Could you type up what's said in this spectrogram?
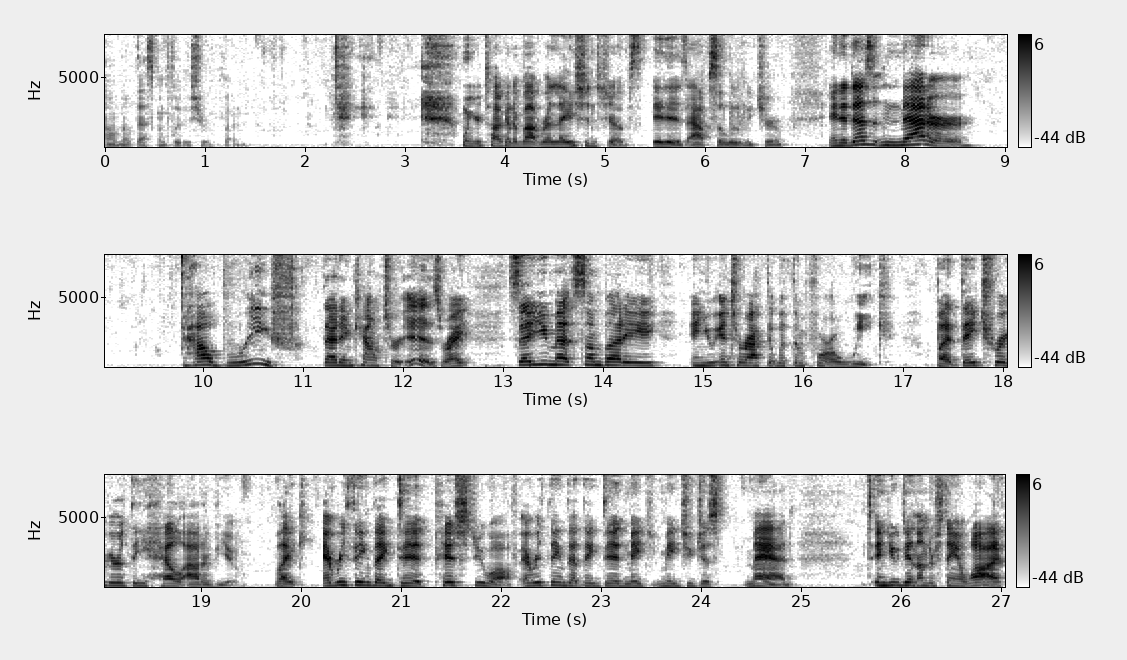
I don't know if that's completely true, but when you're talking about relationships, it is absolutely true. And it doesn't matter how brief that encounter is, right? Say you met somebody and you interacted with them for a week, but they triggered the hell out of you. Like everything they did pissed you off. Everything that they did made made you just mad and you didn't understand why.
